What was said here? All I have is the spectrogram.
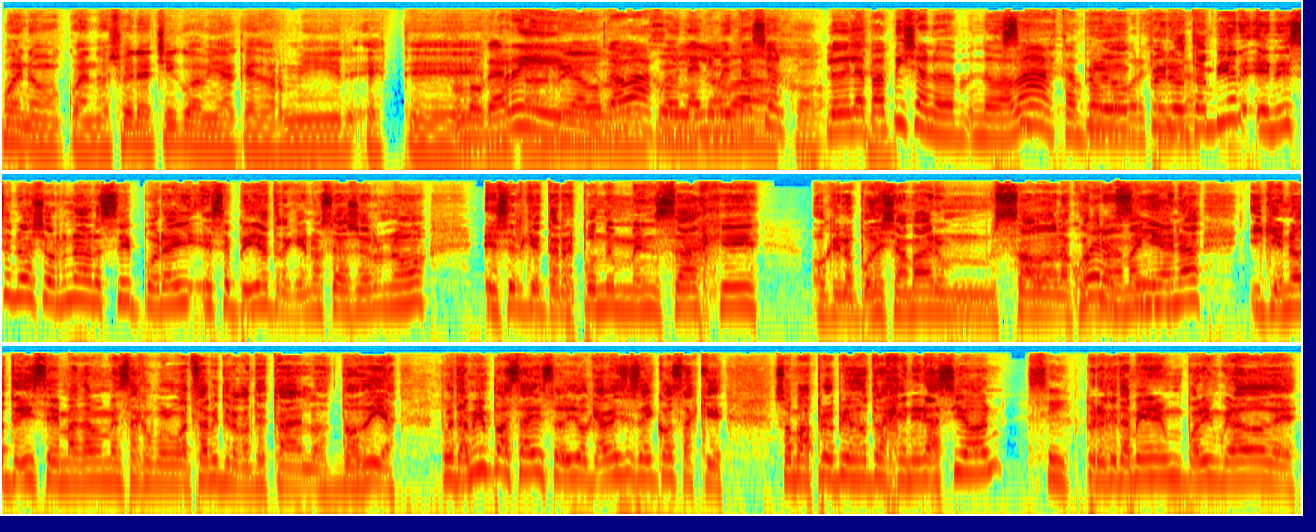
Bueno, cuando yo era chico había que dormir este, Boca, arriba, boca abajo, la alimentación. abajo. Lo de la Sí. papilla no, no va Sí, más tampoco, pero, por ejemplo. pero también en ese no ayornarse, por ahí ese pediatra que no se ayornó es el que te responde un mensaje o que lo podés llamar un sábado a las 4 Bueno, de la sí. mañana y que no te dice mandame un mensaje por WhatsApp y te lo contesta a los dos días. Pues también pasa eso, digo que a veces hay cosas que son más propias de otra generación, Sí. pero que también hay un, por ahí un grado de,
